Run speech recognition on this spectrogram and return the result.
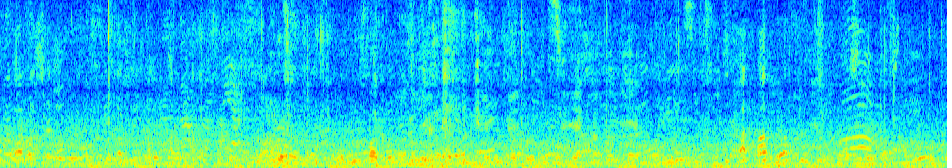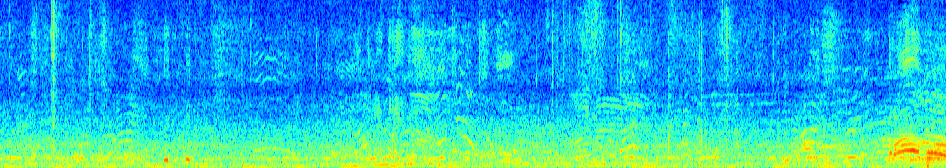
Bravo!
